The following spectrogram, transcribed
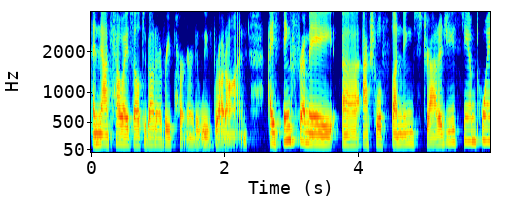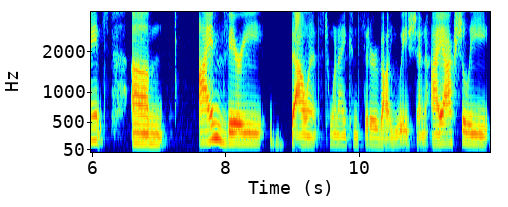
and that's how I felt about every partner that we've brought on. I think from a uh, actual funding strategy standpoint. Um, I'm very balanced when I consider valuation. I actually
